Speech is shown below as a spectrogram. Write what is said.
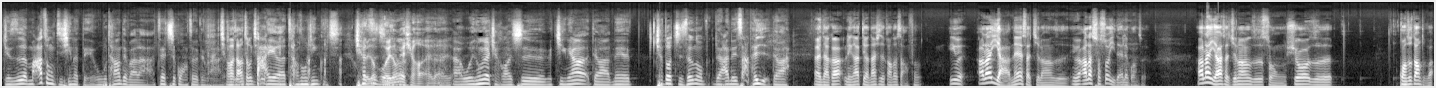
就是马总提醒了对，下趟对伐啦？再去广州对伐？吃好长葱筋带一个 长葱筋过去，吃会自己对伐动会动也吃好，啊，胃痛要吃好，去尽量对伐？拿吃到几分钟，对伐？拿杀脱伊，对伐？哎，大家另外调，㑚现在讲到肠粉，因为阿拉爷呢，实际上是因为阿拉叔叔现在还辣广州，阿拉爷实际上是从小是广州长大个，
